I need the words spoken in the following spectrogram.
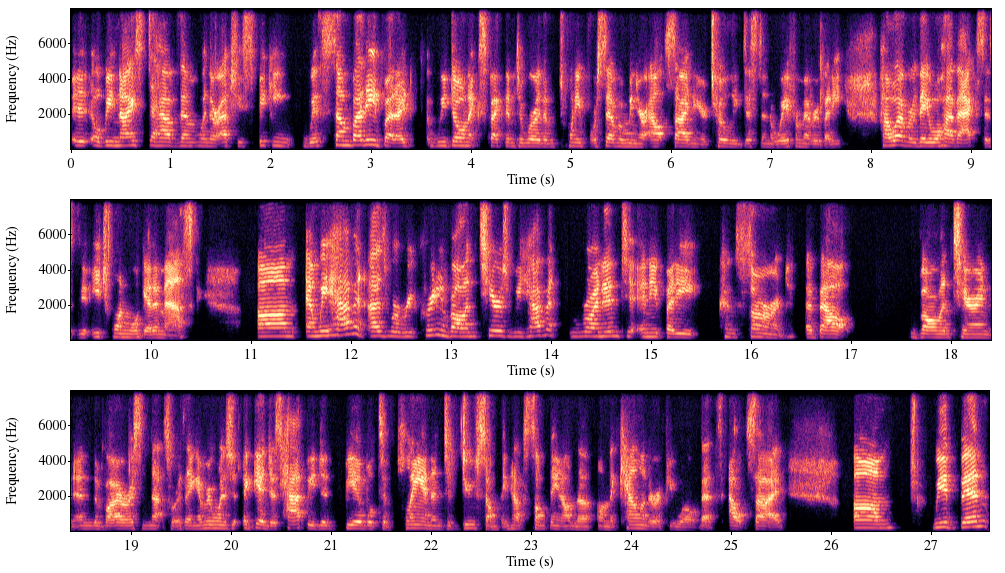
it'll be nice to have them when they're actually speaking with somebody, but I, we don't expect them to wear them 24 seven when you're outside and you're totally distant away from everybody. However, they will have access. Each one will get a mask. Um, and we haven't, as we're recruiting volunteers, we haven't run into anybody concerned about volunteering and the virus and that sort of thing. Everyone's again just happy to be able to plan and to do something, have something on the on the calendar, if you will, that's outside. Um, we've been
